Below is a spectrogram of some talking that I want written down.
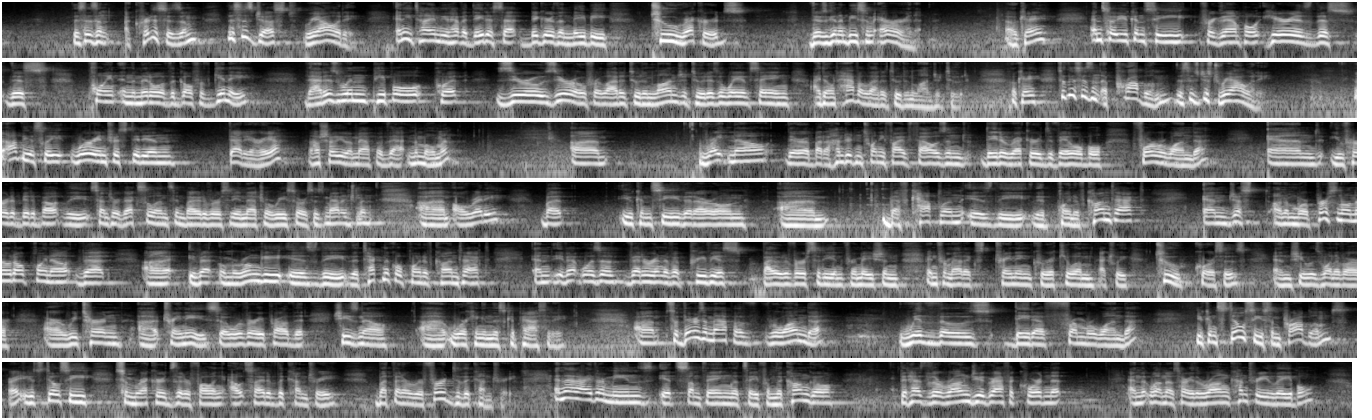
This isn't a criticism. This is just reality. Anytime you have a data set bigger than maybe two records, there's going to be some error in it. Okay? And so you can see, for example, here is this, this point in the middle of the Gulf of Guinea, that is when people put zero, zero for latitude and longitude as a way of saying, I don't have a latitude and longitude. Okay, so this isn't a problem, this is just reality. Obviously, we're interested in that area. I'll show you a map of that in a moment. Um, right now, there are about 125,000 data records available for Rwanda. And you've heard a bit about the Center of Excellence in Biodiversity and Natural Resources Management um, already. But you can see that our own um, Beth Kaplan is the, the point of contact. And just on a more personal note, I'll point out that uh, Yvette Umurungi is the, the technical point of contact. And Yvette was a veteran of a previous biodiversity information informatics training curriculum, actually two courses, and she was one of our, our return uh, trainees. So we're very proud that she's now uh, working in this capacity. Um, so there's a map of Rwanda with those data from Rwanda. You can still see some problems, right? You can still see some records that are falling outside of the country but that are referred to the country. And that either means it's something, let's say from the Congo, that has the wrong geographic coordinate, and well, no, sorry, the wrong country label,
